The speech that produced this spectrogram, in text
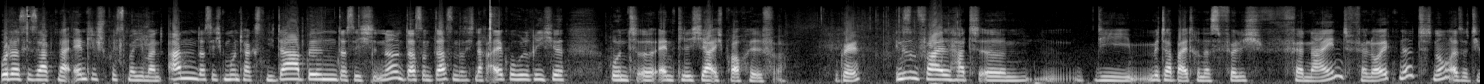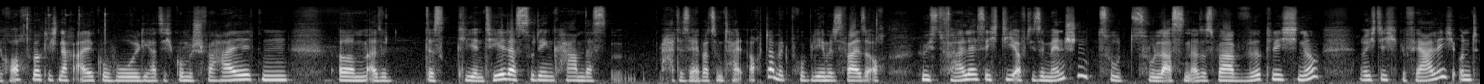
Oder dass sie sagt, na endlich spricht mal jemand an, dass ich montags nie da bin, dass ich ne, das und das und dass ich nach Alkohol rieche und äh, endlich, ja, ich brauche Hilfe. Okay. In diesem Fall hat ähm, die Mitarbeiterin das völlig verneint, verleugnet. Ne? Also die roch wirklich nach Alkohol, die hat sich komisch verhalten. Ähm, also das Klientel, das zu denen kam, das hatte selber zum Teil auch damit Probleme. Es war also auch höchst fahrlässig, die auf diese Menschen zuzulassen. Also es war wirklich ne, richtig gefährlich. Und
